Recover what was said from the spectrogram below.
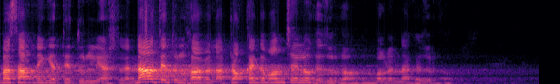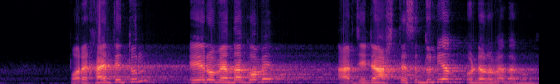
বাস আপনি গিয়ে তেঁতুল নিয়ে আসলেন। না, তেঁতুল খাওয়াবেন না। টক খাইতে মন চাইলেও খেজুর খাওয়াবেন। বলবেন, না, খেজুর খাও। পরে খায় তেঁতুল, এরও মেধা কমে। আর যেটা আসতেছে দুনিয়া ওটারও মেধা কমে।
